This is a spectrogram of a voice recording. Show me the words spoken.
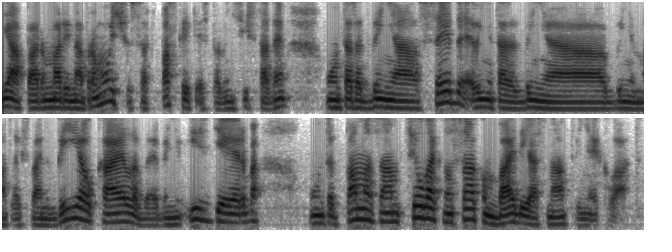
jā, par Marinu Abramoviču jūs varat paskatīties par viņas izstādēm. Un tātad viņa sēdē, viņa tātad viņa, viņa, man liekas, vai nu bija jau kaila, vai viņu izģērba. Un tad pamazām cilvēki no sākuma baidījās nākt viņai klāt.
